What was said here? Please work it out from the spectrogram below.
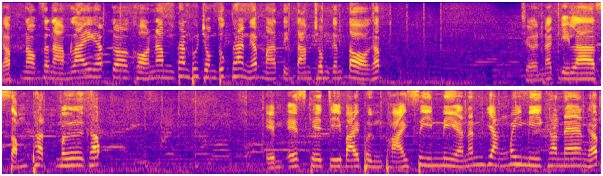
ครับนอกสนามไลฟ์ครับก็ขอนำท่านผู้ชมทุกท่านครับมาติดตามชมกันต่อครับ เชิญนักกีฬาสัมผัสมือครับ MSKG บายผึ่งผายซีเนียนั้นยังไม่มีคะแนนครับ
